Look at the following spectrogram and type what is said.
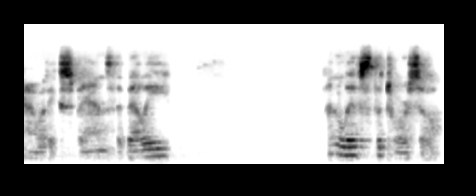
how it expands the belly and lifts the torso.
